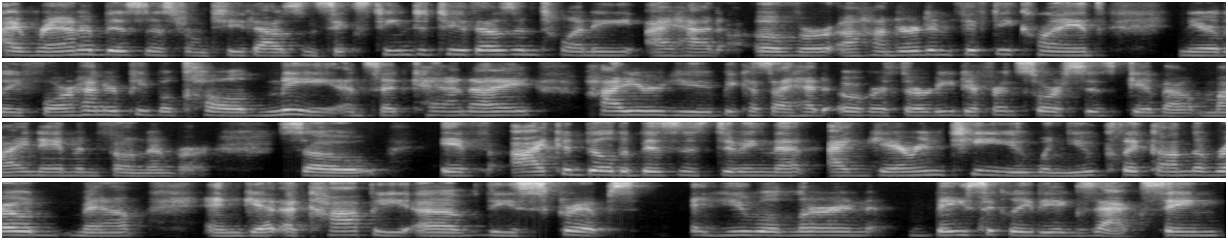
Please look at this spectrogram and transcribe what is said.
I ran a business from 2016 to 2020. I had over 150 clients. Nearly 400 people called me and said, Can I hire you? Because I had over 30 different sources give out my name and phone number. So if I could build a business doing that, I guarantee you when you click on the roadmap and get a copy of these scripts, you will learn basically the exact same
